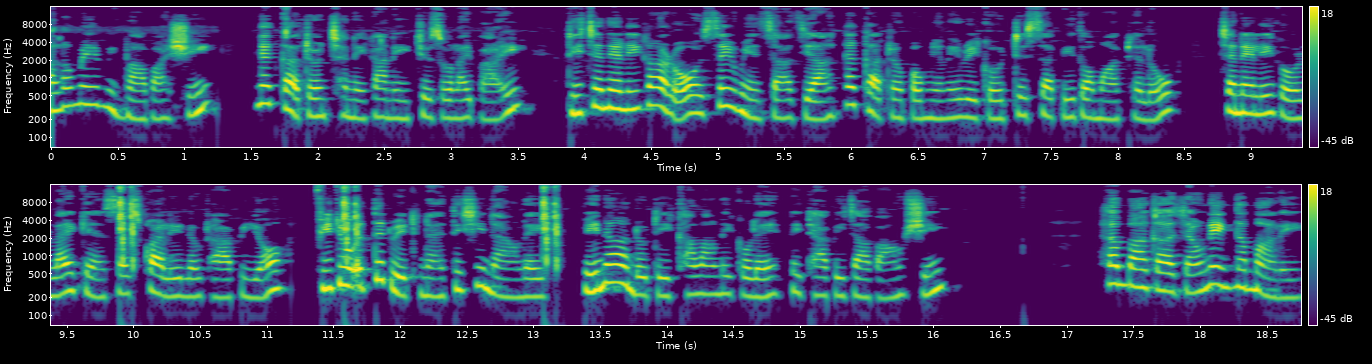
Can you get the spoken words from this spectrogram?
အားလုံးပဲမိပါပါရှင်။ငှက်ကတွန်း channel ကနေကြိုဆိုလိုက်ပါတယ်။ဒီ channel လေးကတော့စိတ်ဝင်စားစရာငှက်ကတွန်းပုံမြင်လေးတွေကိုတင်ဆက်ပေးသွားမှာဖြစ်လို့ channel လေးကို like and subscribe လေးလုပ်ထားပြီးတော့ဗီဒီယိုအသစ်တွေဒီနေ့သိရှိနိုင်အောင်လေးဘေးနား notification ခန်းလေးကိုလည်းနှိပ်ထားပေးကြပါအောင်ရှင်။ဟမ်ဘာဂါကြောင်းနဲ့ငှက်မလေး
